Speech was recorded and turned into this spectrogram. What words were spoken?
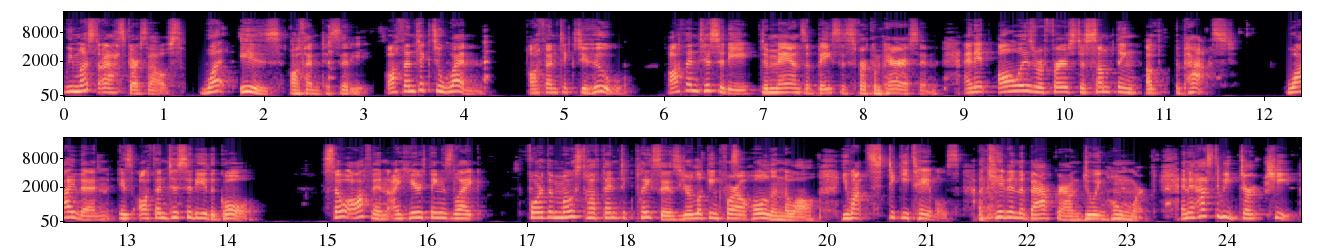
We must ask ourselves, what is authenticity? Authentic to when? Authentic to who? Authenticity demands a basis for comparison, and it always refers to something of the past. Why then is authenticity the goal? So often I hear things like, for the most authentic places, you're looking for a hole in the wall. You want sticky tables, a kid in the background doing homework, and it has to be dirt cheap.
